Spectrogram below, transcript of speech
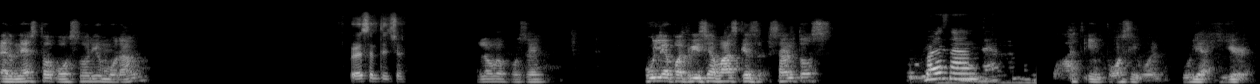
Ernesto Osorio Morán. Present teacher. Hello, Jose. Julia Patricia Vasquez Santos. Present. What? Impossible. Julia here.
